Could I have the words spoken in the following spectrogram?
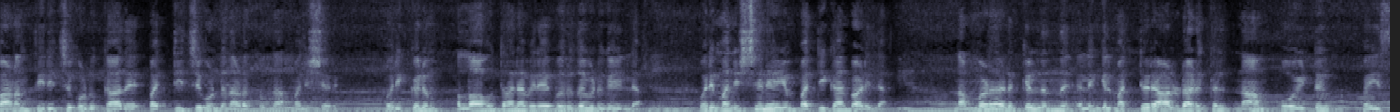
പണം തിരിച്ചു കൊടുക്കാതെ പറ്റിച്ചു കൊണ്ട് നടക്കുന്ന മനുഷ്യർ. ഒരിക്കലും അള്ളാഹു താല അവരെ വെറുതെ വിടുകയില്ല. ഒരു മനുഷ്യനെയും പറ്റിക്കാൻ പാടില്ല. നമ്മുടെ അടുക്കൽ നിന്ന് അല്ലെങ്കിൽ മറ്റൊരാളുടെ അടുക്കൽ നാം പോയിട്ട് പൈസ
